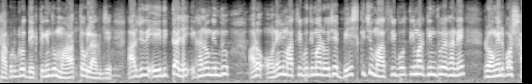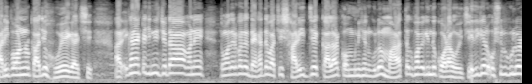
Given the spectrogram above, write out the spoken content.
ঠাকুরগুলো দেখতে কিন্তু মারাত্মক লাগছে। আর যদি এই দিকটা যাই, এখানেও কিন্তু আরও অনেক মাতৃ প্রতিমা রয়েছে। বেশ কিছু মাতৃ প্রতিমার কিন্তু এখানে রঙের পর শাড়ি পরানোর কাজও হয়ে গেছে। আর এখানে একটা জিনিস যেটা মানে তোমাদের কথা দেখাতে পাচ্ছি, শাড়ির যে কালার কম্বিনেশনগুলো মারাত্মকভাবে কিন্তু করা হয়েছে। এদিকের ওষুধগুলোর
